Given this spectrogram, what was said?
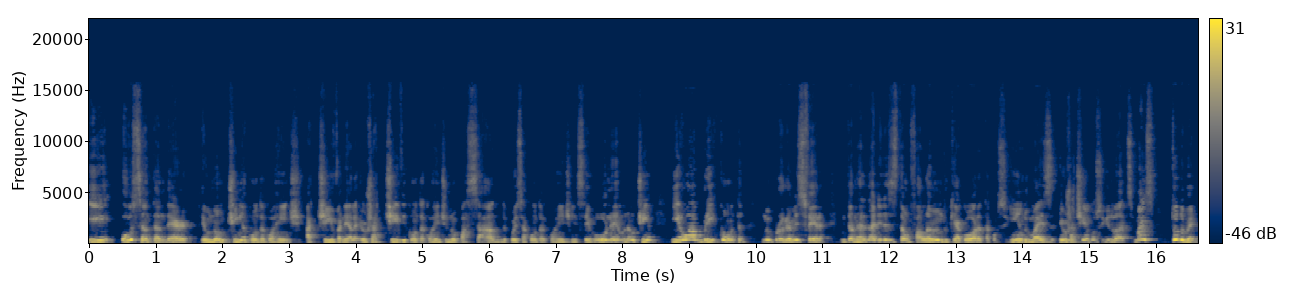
E o Santander, eu não tinha conta corrente ativa nela. Eu já tive conta corrente no passado, depois essa conta corrente encerrou, né? Mas não tinha. E eu abri conta no programa Esfera. Então, na realidade, eles estão falando que agora está conseguindo, mas eu já tinha conseguido antes. Mas tudo bem.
